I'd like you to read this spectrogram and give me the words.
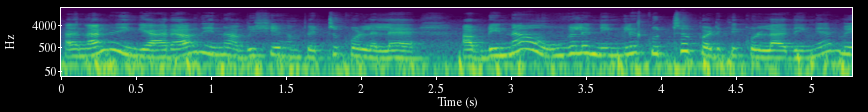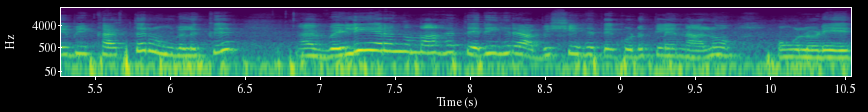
அதனால நீங்கள் யாராவது இன்னும் அபிஷேகம் பெற்றுக்கொள்ளலை அப்படின்னா உங்களை நீங்களே குற்றப்படுத்தி கொள்ளாதீங்க. மேபி கர்த்தர் உங்களுக்கு வெளியரங்கமாக தெரிகிற அபிஷேகத்தை கொடுக்கலனாலும் உங்களுடைய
